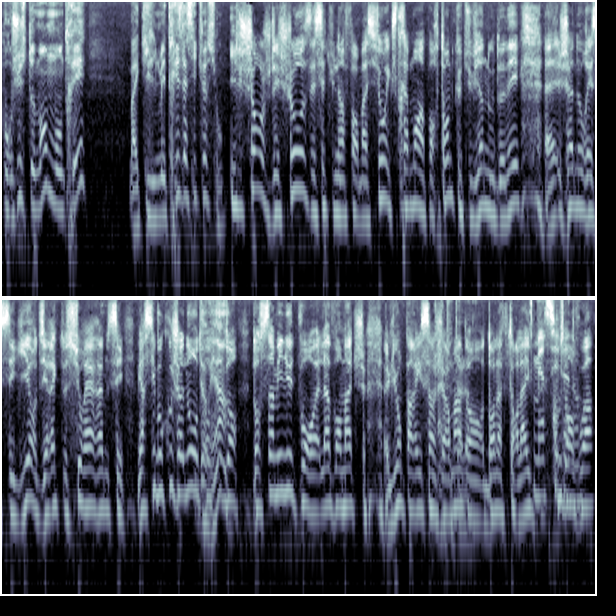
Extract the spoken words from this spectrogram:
pour justement montrer bah, qu'il maîtrise la situation. Il change des choses et c'est une information extrêmement importante que tu viens de nous donner, euh, Jeannot Rességui, en direct sur RMC. Merci beaucoup, Jeannot. On te retrouve dans, dans 5 minutes pour l'avant-match Lyon-Paris-Saint-Germain dans, dans l'Afterlife. Merci, Coup d'envoi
